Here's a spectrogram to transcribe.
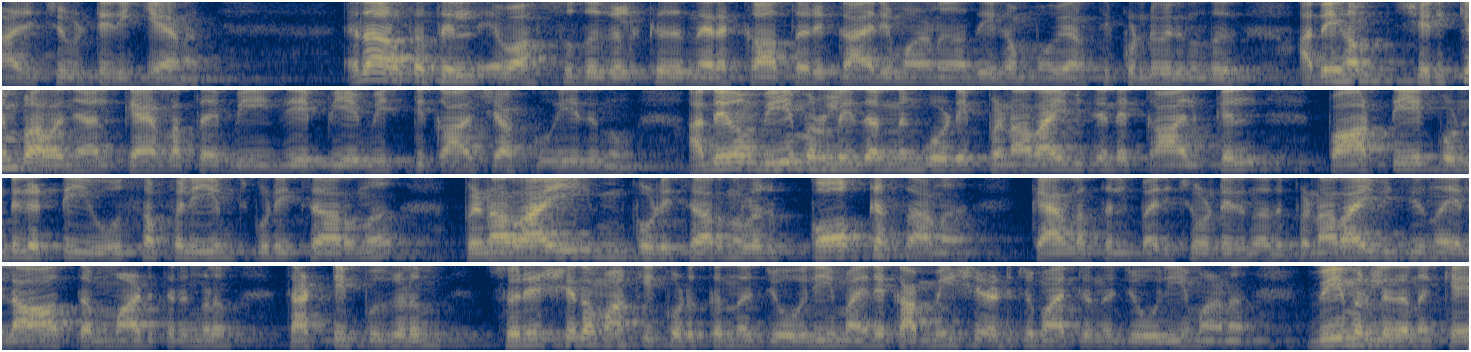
അഴിച്ചുവിട്ടിരിക്കുകയാണ്. യഥാർത്ഥത്തിൽ വസ്തുതകൾക്ക് നിരക്കാത്തൊരു കാര്യമാണ് അദ്ദേഹം ഉയർത്തിക്കൊണ്ടുവരുന്നത്. അദ്ദേഹം ശരിക്കും പറഞ്ഞാൽ കേരളത്തെ ബി ജെ പിയെ വിറ്റ് കാശാക്കുകയായിരുന്നു. അദ്ദേഹം വി. മുരളീധരനും കൂടി പിണറായി വിജയന്റെ കാൽക്കൽ പാർട്ടിയെ കൊണ്ടുകെട്ടി യൂസഫ് അലിയും കൂടി ചേർന്ന് പിണറായിയും കൂടി ചേർന്നുള്ളൊരു കോക്കസ് ആണ് കേരളത്തിൽ ഭരിച്ചുകൊണ്ടിരുന്നത്. പിണറായി വിജയൻ എല്ലാ തെമ്മാടിത്തരങ്ങളും തട്ടിപ്പുകളും സുരക്ഷിതമാക്കി കൊടുക്കുന്ന ജോലിയും അതിന്റെ കമ്മീഷൻ അടിച്ചു മാറ്റുന്ന ജോലിയുമാണ് വി. മുരളീധരനും കെ.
